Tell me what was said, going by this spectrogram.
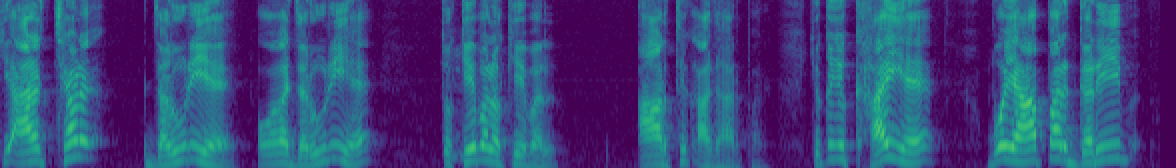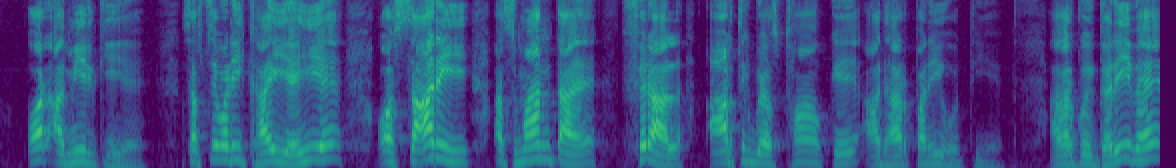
कि आरक्षण ज़रूरी है और अगर ज़रूरी है तो केवल और केवल आर्थिक आधार पर। क्योंकि जो खाई है, वो यहाँ पर गरीब और अमीर की है। सबसे बड़ी खाई यही है और सारी असमानताएँ फ़िलहाल आर्थिक व्यवस्थाओं के आधार पर ही होती है। अगर कोई गरीब है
